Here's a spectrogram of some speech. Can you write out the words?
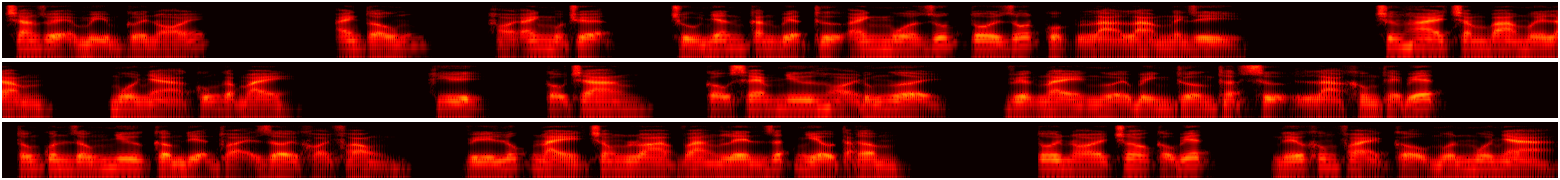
Trang Duệ mỉm cười nói. Anh Tống, hỏi anh một chuyện, chủ nhân căn biệt thự anh mua giúp tôi rốt cuộc là làm ngành gì? Chương 235, mua nhà cũng gặp may. Hì, cậu Trang, cậu xem như hỏi đúng người, việc này người bình thường thật sự là không thể biết. Tống quân giống như cầm điện thoại rời khỏi phòng, vì lúc này trong loa vang lên rất nhiều tạc âm. Tôi nói cho cậu biết, nếu không phải cậu muốn mua nhà,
